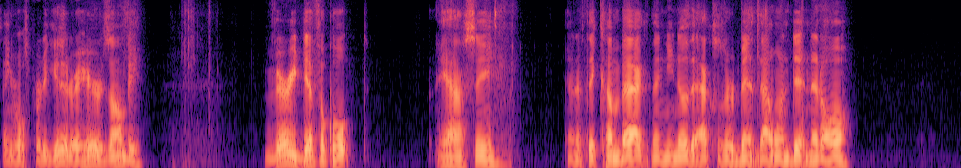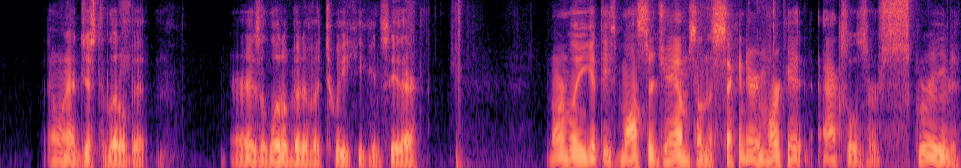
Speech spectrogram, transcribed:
thing rolls pretty good right here, zombie. Very difficult. Yeah, see? And if they come back, then you know the axles are bent. That one didn't at all. That one had just a little bit. There is a little bit of a tweak you can see there. Normally you get these monster jams on the secondary market. Axles are screwed.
